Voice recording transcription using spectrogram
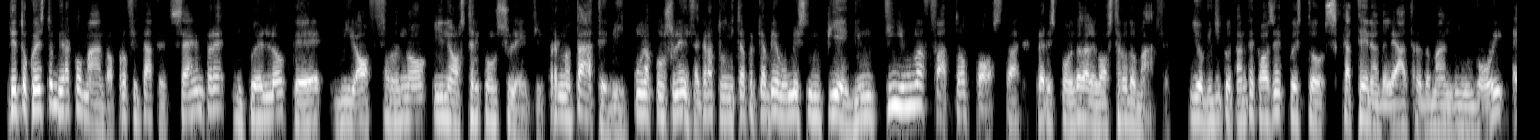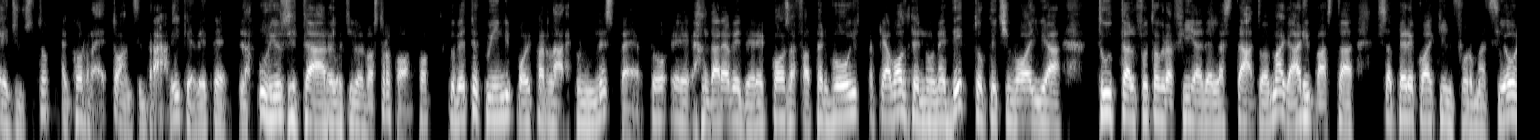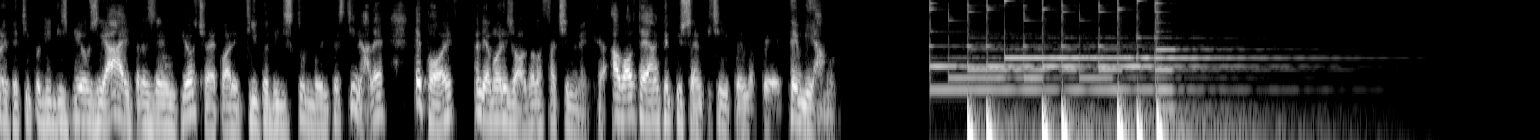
Detto questo, mi raccomando, approfittate sempre di quello che vi offrono i nostri consulenti. Prenotatevi una consulenza gratuita perché abbiamo messo in piedi un team fatto apposta per rispondere alle vostre domande. Io vi dico tante cose, questo scatena delle altre domande in voi, è giusto, è corretto, anzi bravi che avete la curiosità relativa al vostro corpo. Dovete quindi poi parlare con un esperto e andare a vedere cosa fa per voi, perché a volte non è detto che ci voglia tutta la fotografia della statua, magari basta sapere qualche informazione, che tipo di disbiosi hai per esempio, cioè quale tipo di disturbo intestinale, e poi andiamo a risolverlo facilmente. A volte è anche più semplice di quello che temiamo.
